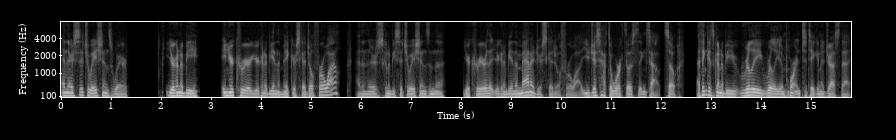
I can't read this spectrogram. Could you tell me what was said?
And there's situations where you're going to be in your career, you're going to be in the maker schedule for a while. And then there's going to be situations in the your career that you're going to be in the manager schedule for a while. You just have to work those things out. So I think it's going to be really, really important to take and address that.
